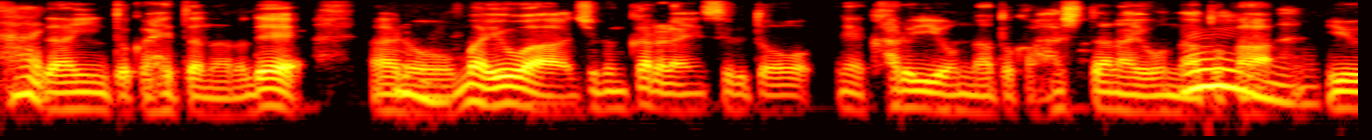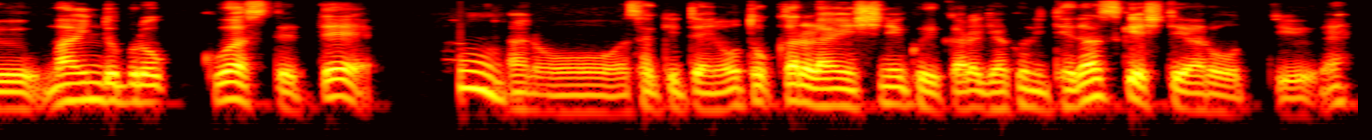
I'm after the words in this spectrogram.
はい。LINE とか下手なのであの、うまあ、要は自分から LINE すると、ね、軽い女とかはしたない女とかいうマインドブロックは捨てて、うん。あのさっき言ったように男から LINE しにくいから逆に手助けしてやろうっていうね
